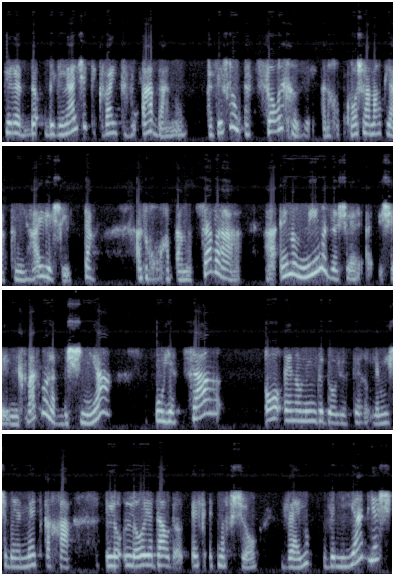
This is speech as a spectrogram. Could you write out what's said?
תראה, בגלל שתקווה היא טבועה בנו, אז יש לנו את הצורך הזה. אנחנו, כמו שאמרתי, הכמיהה היא לשליטה. אז המצב האין אונים הזה ש, שנכנסנו אליו בשנייה, הוא יצר או אין אונים גדול יותר למי שבאמת ככה לא, לא ידע עוד את נפשו, והיו, ומיד יש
